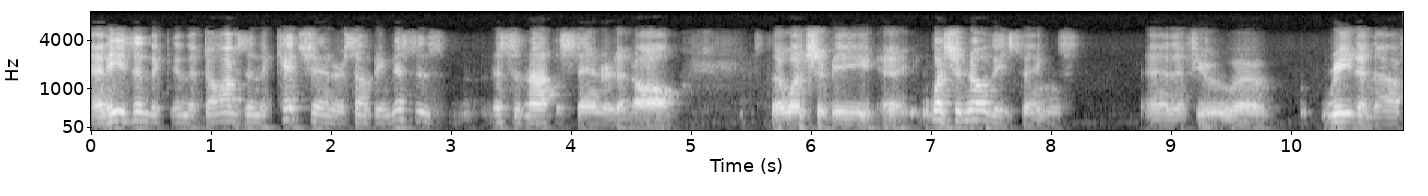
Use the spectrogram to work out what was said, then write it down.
and he's in the and the dog's in the kitchen or something, this is this is not the standard at all. So one should be, uh, one should know these things, and if you uh, read enough,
